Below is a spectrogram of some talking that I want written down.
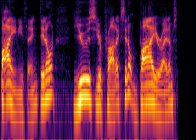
buy anything. They don't use your products. They don't buy your items.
